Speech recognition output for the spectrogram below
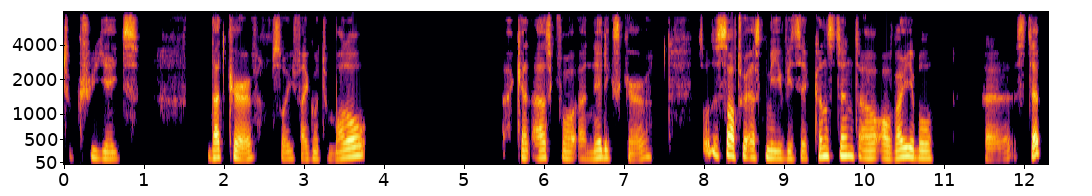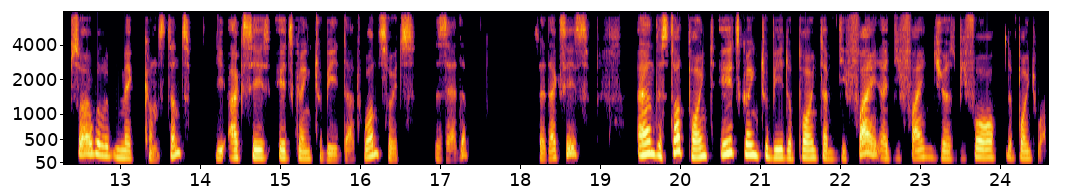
to create that curve. So if I go to model, I can ask for an helix curve. So the software asks me if it's a constant or, or variable uh, step. So I will make constant. The axis it's going to be that one, so it's z, z axis. And the start point it's going to be the point I've defined, I defined just before the point one.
